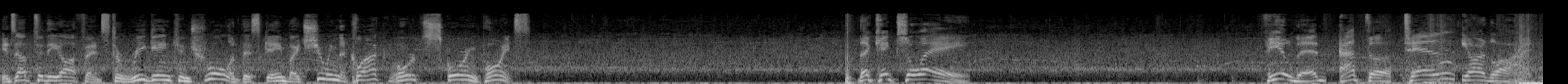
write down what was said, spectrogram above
it's up to the offense to regain control of this game by chewing the clock or scoring points. The kick's away. Fielded at the 10 yard line.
